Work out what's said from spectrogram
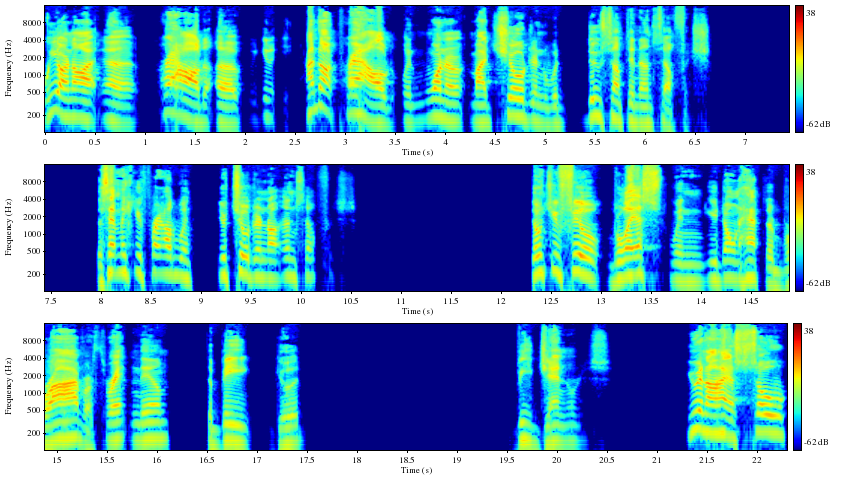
we are not uh, proud of, you know, I'm not proud when one of my children would do something unselfish. Does that make you proud when your children are unselfish? Don't you feel blessed when you don't have to bribe or threaten them to be good? Be generous. You and I are so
